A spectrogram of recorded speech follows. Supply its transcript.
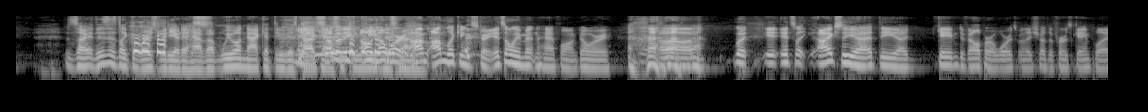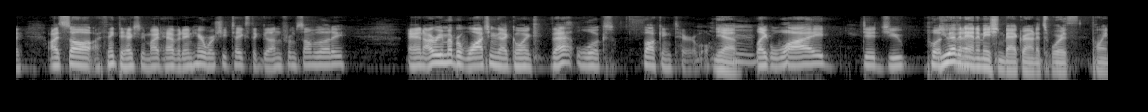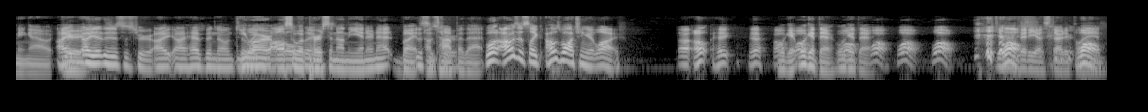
Sorry, this is like the worst video to have up. We will not get through this Yeah, podcast. some of if the, you oh, leave don't this worry, running. I'm I'm looking straight. It's only a minute and a half long. Don't worry. um, but it, it's like I actually uh, at the uh, Game Developer Awards when they showed the first gameplay, I saw I think they actually might have it in here where she takes the gun from somebody, and I remember watching that going, that looks fucking terrible. yeah. Like, why did you put? You have an animation background. It's worth pointing out. I, You're- yeah, this is true. I, I have been known to. you like, are model also a things. person on the internet, but This on top true. of that, Well, I was just like, I was watching it live. Uh, oh, hey, yeah. Oh, We'll get- whoa, we'll get there, we'll whoa, get there. Whoa, whoa, whoa. different Whoa. video started Whoa. playing.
